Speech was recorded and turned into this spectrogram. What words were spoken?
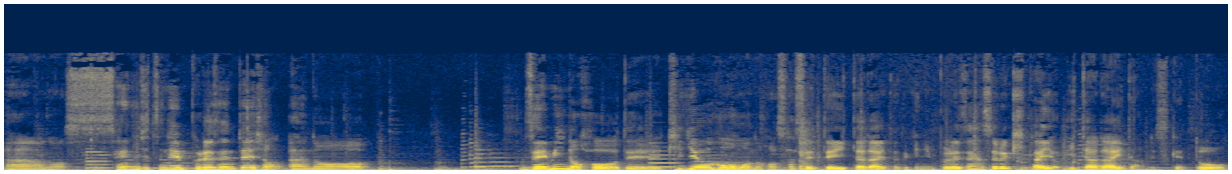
あの先日ねプレゼンテーションあのゼミの方で企業訪問の方させていただいた時にプレゼンする機会をいただいたんですけど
